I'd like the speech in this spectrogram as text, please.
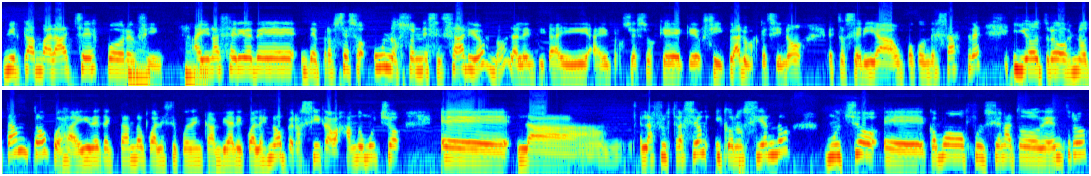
mil cambalaches por, en mm. fin. Hay una serie de, de, procesos, unos son necesarios, ¿no? La hay, hay procesos que, que, sí, claro, porque si no, esto sería un poco un desastre, y otros no tanto, pues ahí detectando cuáles se pueden cambiar y cuáles no, pero sí trabajando mucho eh, la, la, frustración y conociendo mucho eh, cómo funciona todo dentro.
